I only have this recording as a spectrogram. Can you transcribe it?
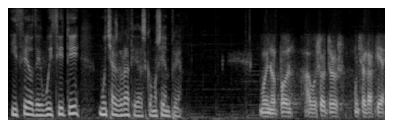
y CEO de WeCity, muchas gracias, como siempre. Bueno, Paul, a vosotros, muchas gracias.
